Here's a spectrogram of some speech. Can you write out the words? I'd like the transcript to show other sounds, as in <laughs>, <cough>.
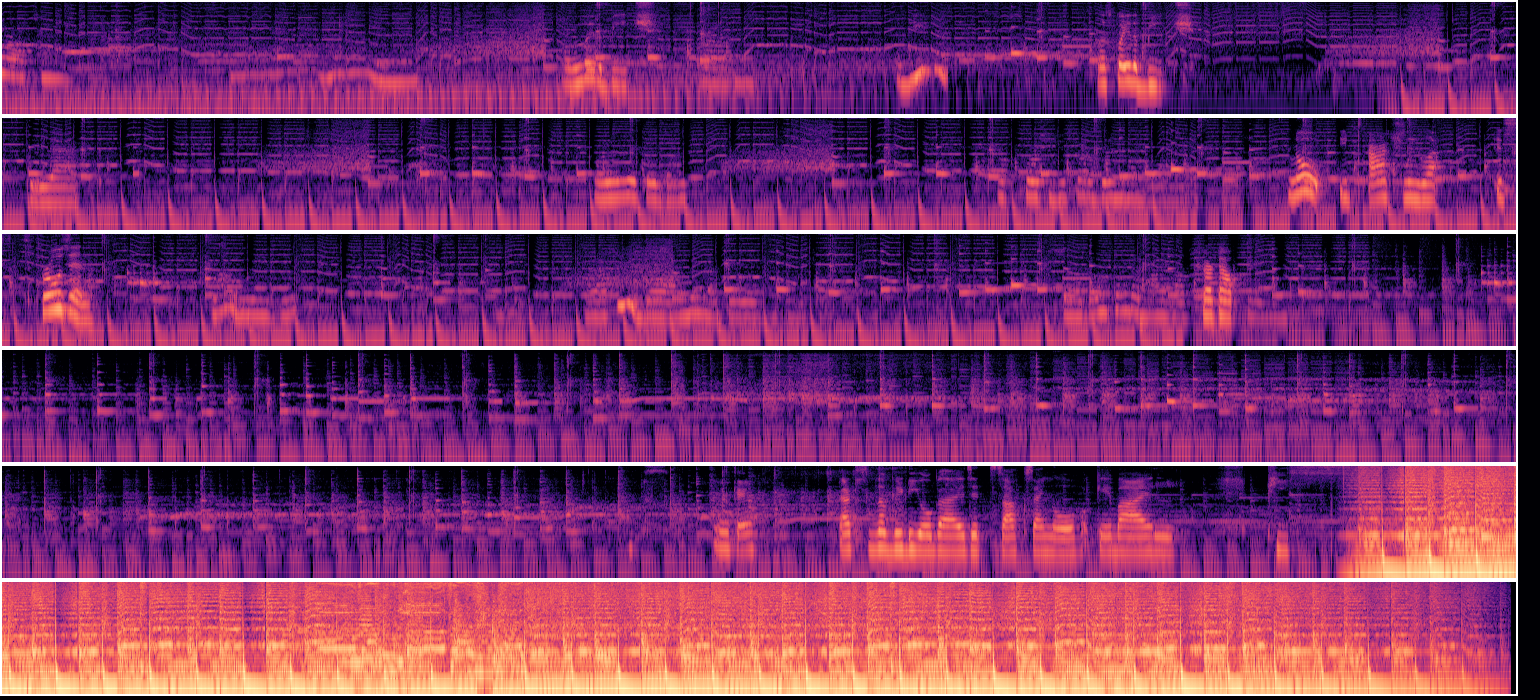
I can play the beach. Uh, the beach Let's play the beach. Left. Why does it go down? Of course, you just gotta it on the water. No, it's actually la- It's frozen. Not really. Okay. That's the video, guys. It sucks, I know. Okay, bye. Peace.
